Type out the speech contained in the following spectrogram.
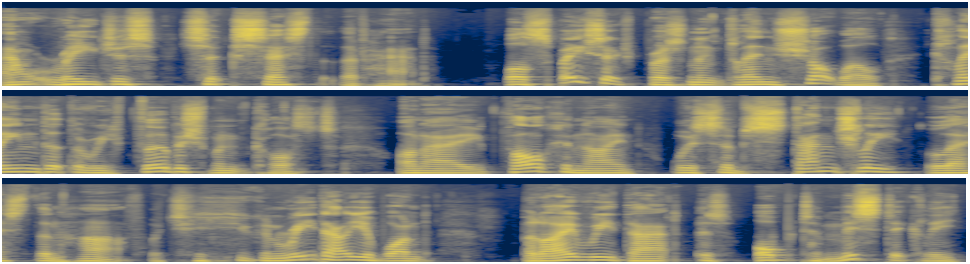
outrageous success that they've had? Well, SpaceX President Gwynne Shotwell claimed that the refurbishment costs on a Falcon 9 was substantially less than half, which you can read how you want, but I read that as optimistically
